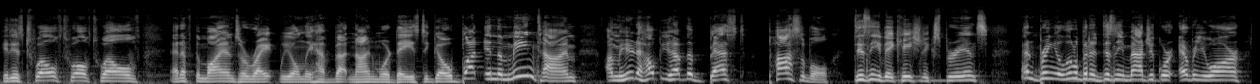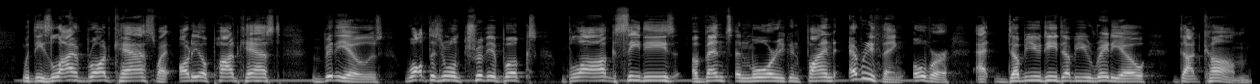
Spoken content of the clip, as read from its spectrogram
It is 12 12 12, and if the Mayans are right, we only have about nine more days to go. But in the meantime, I'm here to help you have the best possible Disney vacation experience and bring a little bit of Disney magic wherever you are with these live broadcasts, my audio podcast, videos, Walt Disney World trivia books, blog, CDs, events, and more. You can find everything over at WDWRadio.com.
